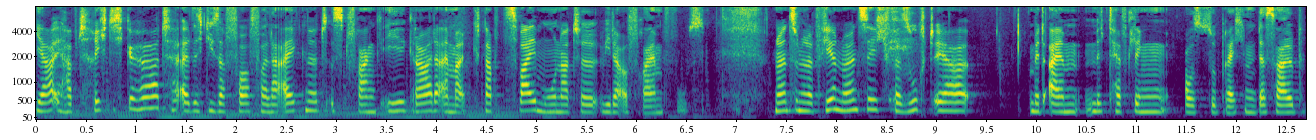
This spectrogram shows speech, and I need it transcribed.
Ja, ihr habt richtig gehört. Als sich dieser Vorfall ereignet, ist Frank E. gerade einmal knapp zwei Monate wieder auf freiem Fuß. 1994 versucht er mit einem Mithäftling auszubrechen. Deshalb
